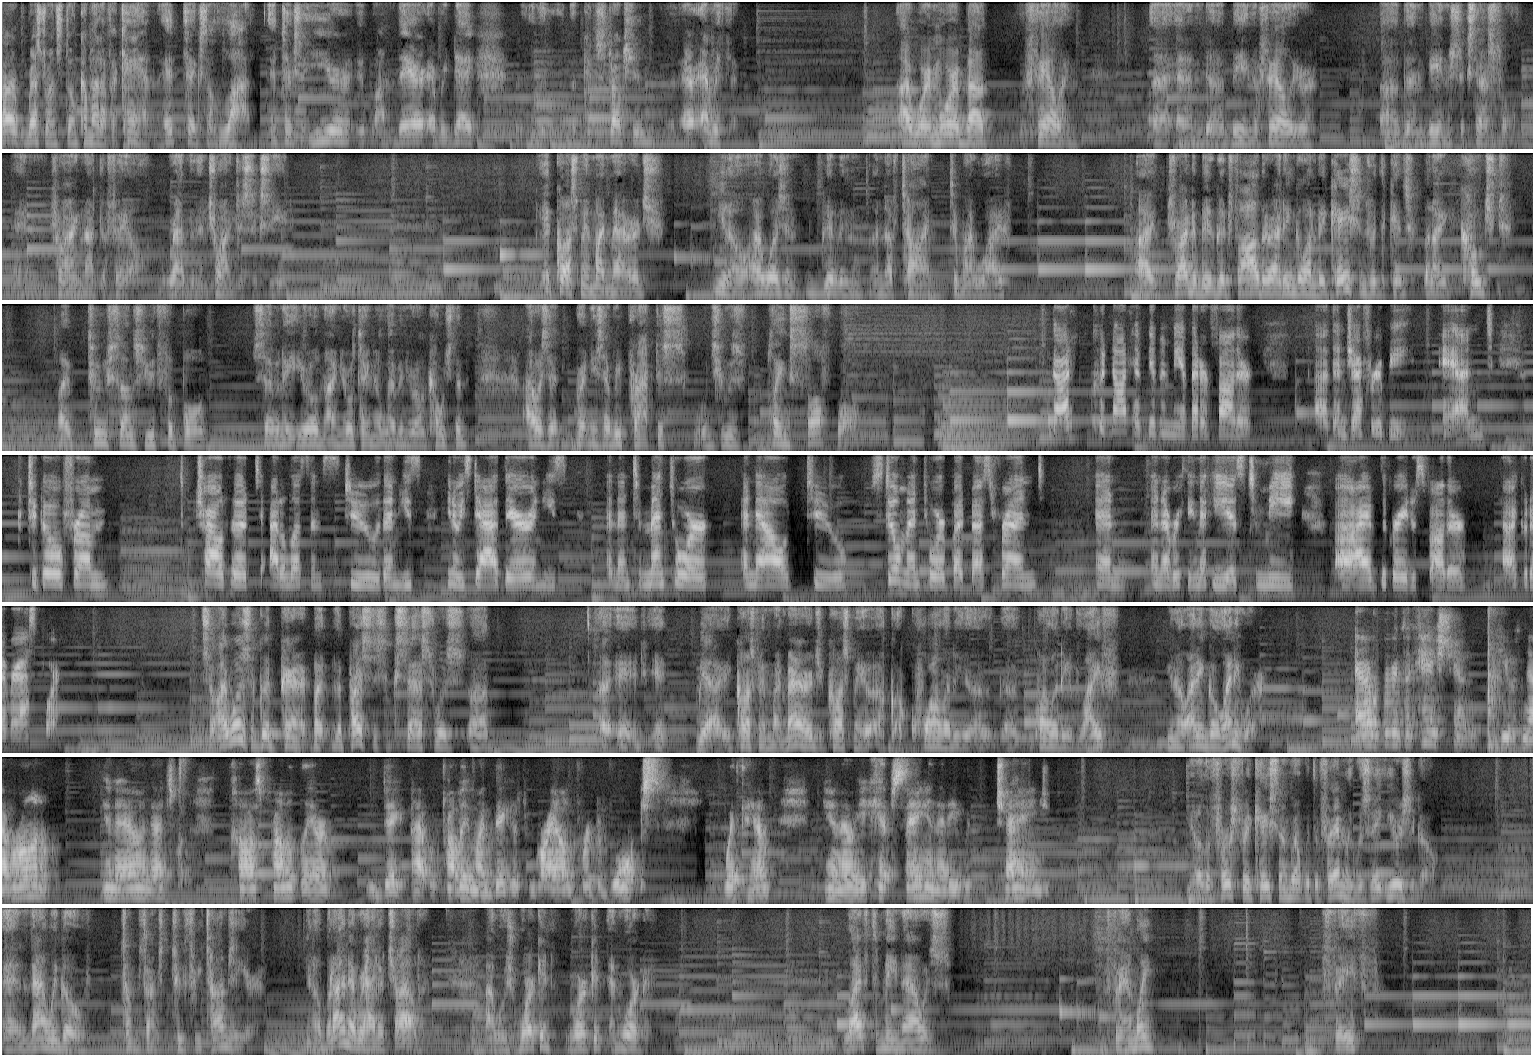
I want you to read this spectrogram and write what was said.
Our restaurants don't come out of a can. It takes a lot. It takes a year. I'm there every day. The, the construction, everything. I worry more about failing uh, and uh, being a failure uh, than being successful and trying not to fail rather than trying to succeed. It cost me my marriage. You know, I wasn't giving enough time to my wife. I tried to be a good father. I didn't go on vacations with the kids, but I coached my two sons' youth football, seven, eight year old, nine year old, 10 year old, 11 year old, coached them. I was at Britney's every practice when she was playing softball. God could not have given me a better father uh, than Jeff Ruby. And to go from childhood to adolescence to then he's, you know, he's dad there and he's, and then to mentor and now to still mentor, but best friend and, and everything that he is to me. Uh, I have the greatest father I could ever ask for. So I was a good parent, but the price of success was, uh, uh, it, it, yeah, it cost me my marriage. It cost me a, a quality, a, a quality of life. You know, I didn't go anywhere. Every vacation, he was never on them, you know, and that's what caused probably our big, uh, probably my biggest ground for divorce with him. You know, he kept saying that he would change. You know, the first vacation I went with the family was eight years ago. And now we go sometimes two, three times a year. You know, but I never had a childhood. I was working, working, and working. Life to me now is family, faith,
